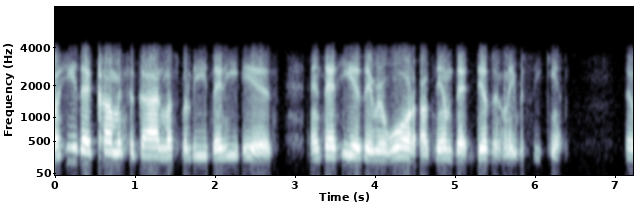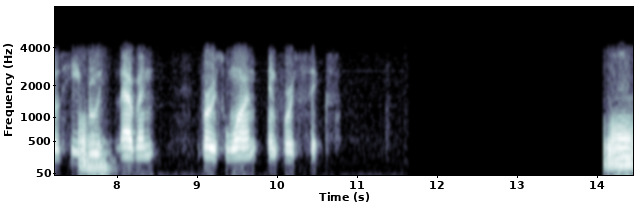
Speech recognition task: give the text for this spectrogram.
For he that cometh to God must believe that he is, and that he is a rewarder of them that diligently seek him. That was Hebrews mm-hmm. 11, verse 1 and verse 6. Yeah.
